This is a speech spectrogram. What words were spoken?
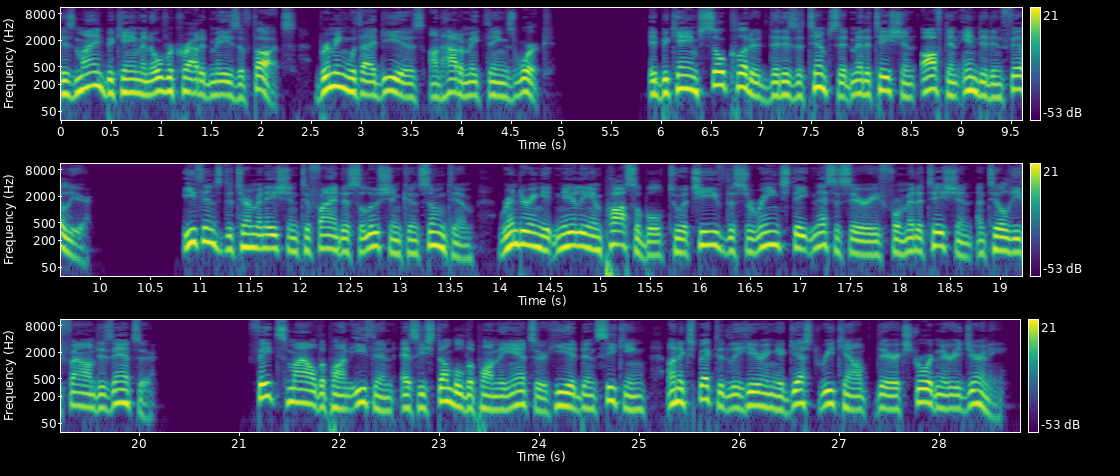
His mind became an overcrowded maze of thoughts, brimming with ideas on how to make things work. It became so cluttered that his attempts at meditation often ended in failure. Ethan's determination to find a solution consumed him, rendering it nearly impossible to achieve the serene state necessary for meditation until he found his answer. Fate smiled upon Ethan as he stumbled upon the answer he had been seeking, unexpectedly hearing a guest recount their extraordinary journey.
